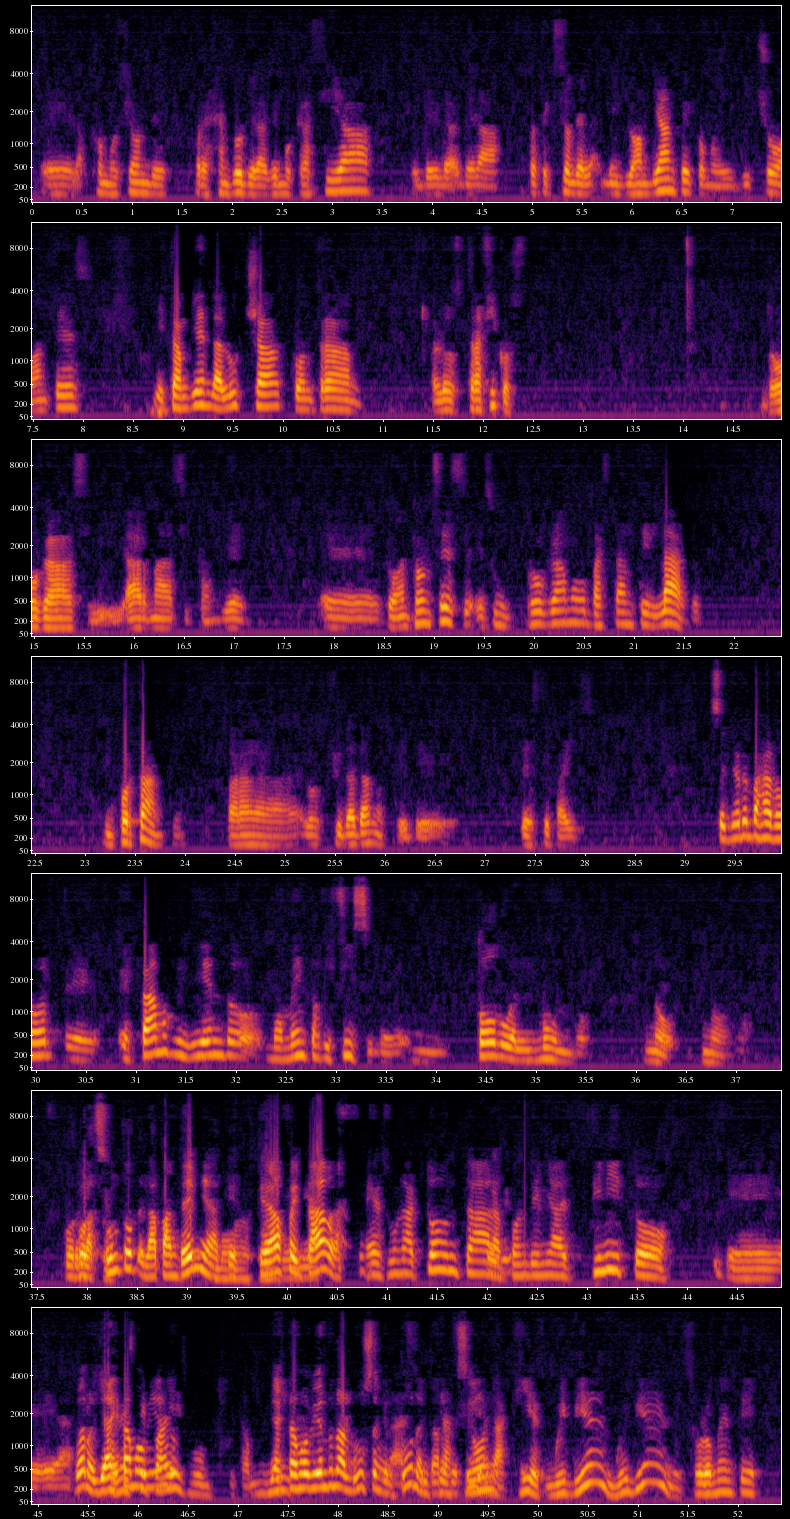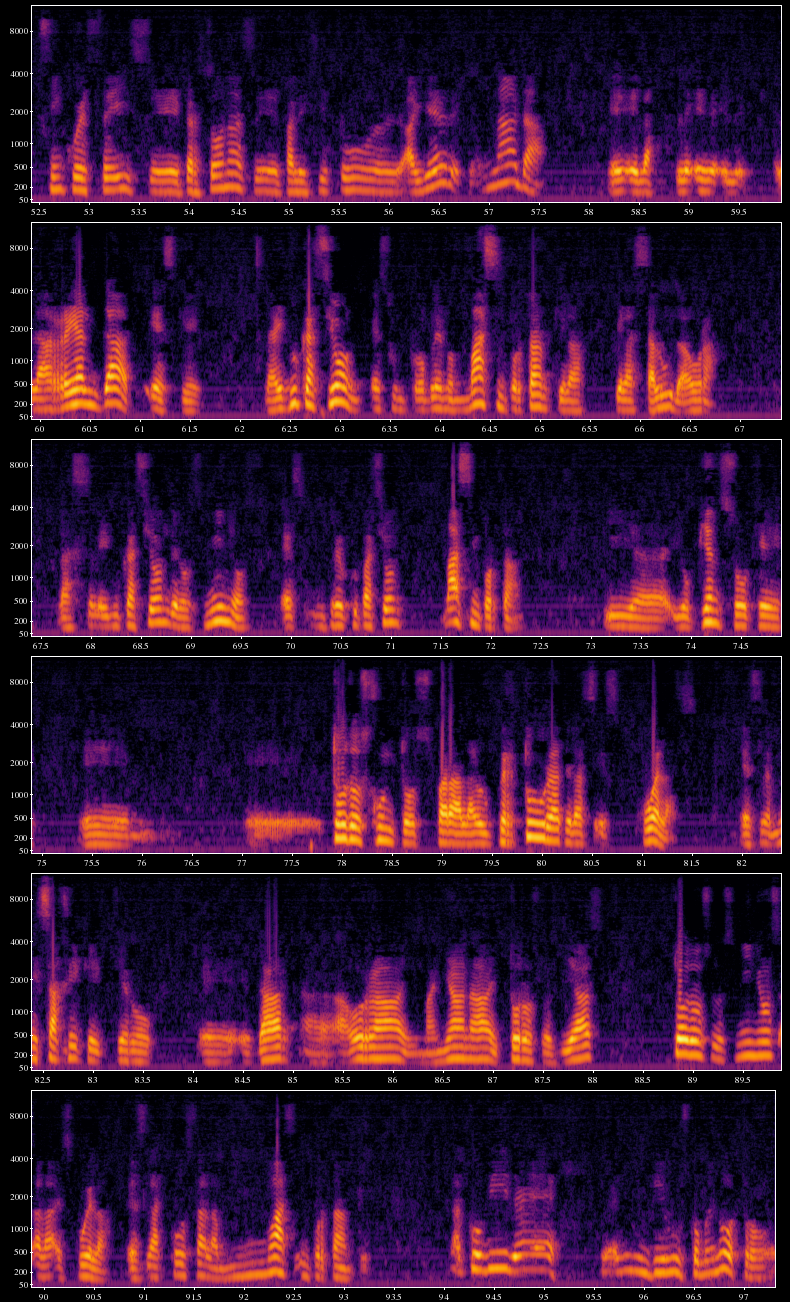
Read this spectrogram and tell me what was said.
eh, la promoción de, por ejemplo, de la democracia, de la, protección del medio ambiente, como he dicho antes, y también la lucha contra los tráficos, drogas y armas y también. Eh, entonces es un programa bastante largo, importante para los ciudadanos de, de este país. Señor embajador, eh, estamos viviendo momentos difíciles en todo el mundo. No, no, Por, el asunto de la pandemia que, ha afectado. Es una tonta, la pandemia es finito. Eh, bueno, ya estamos, este viendo, ya estamos viendo una luz en el túnel. La aquí es muy bien, muy bien. Solamente cinco o seis eh, personas fallecieron ayer, nada. La, la, realidad es que la educación es un problema más importante que la, que la salud ahora. La, educación de los niños es una preocupación más importante. Y yo pienso que todos juntos para la apertura de las escuelas es el mensaje que quiero eh, dar ahora y mañana y todos los días. Todos los niños a la escuela es la cosa la más importante. La COVID es un virus como en otro,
